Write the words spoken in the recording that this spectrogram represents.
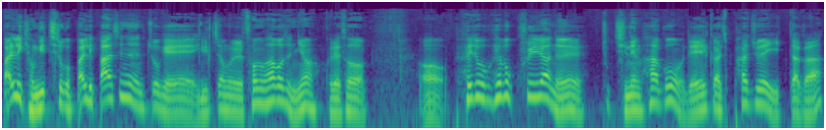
빨리 경기 치르고 빨리 빠지는 쪽에 일정을 선호하거든요. 그래서 어 회복 회복 훈련을 쭉 진행하고 내일까지 파주에 있다가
